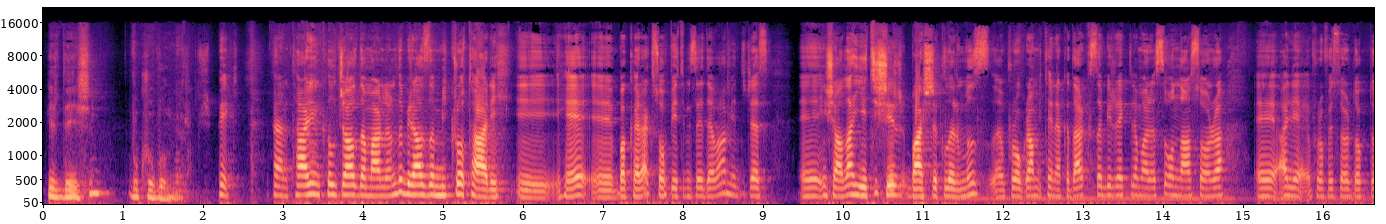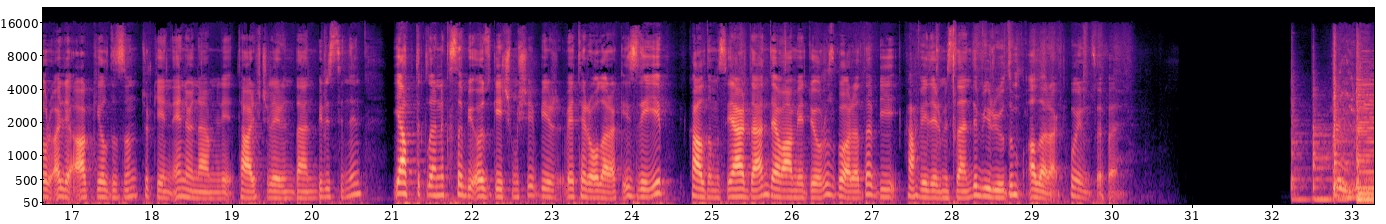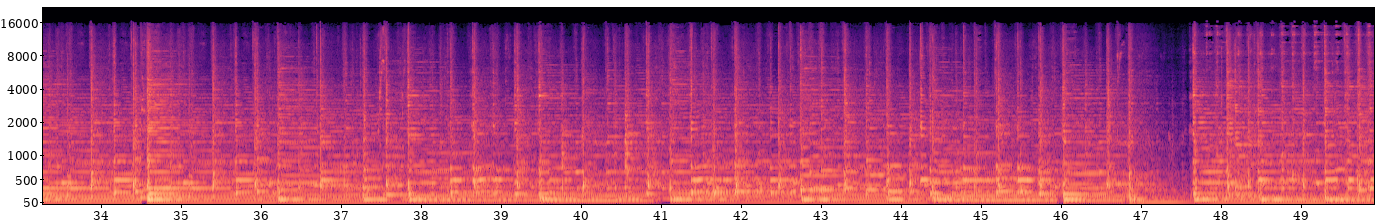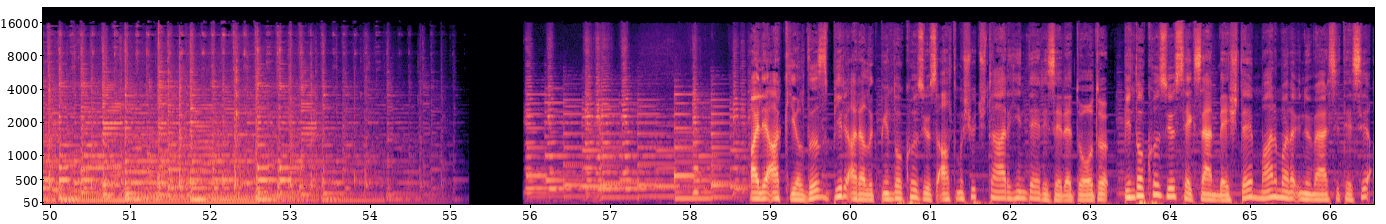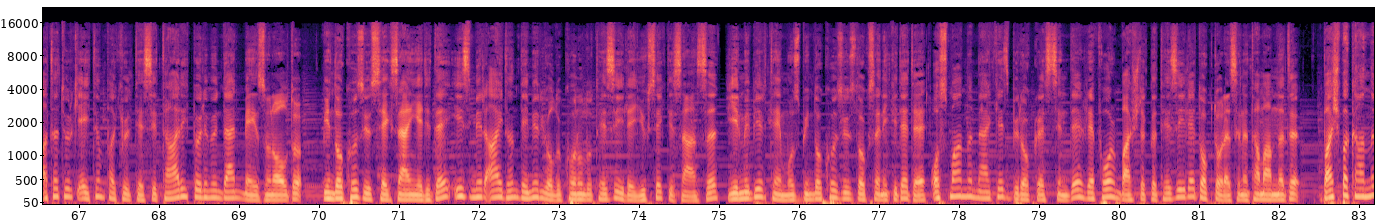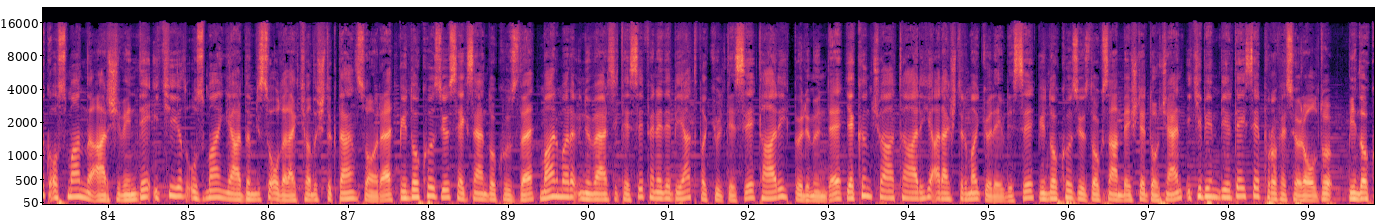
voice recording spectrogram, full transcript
bir değişim vuku bulmuyor. Peki. Efendim tarihin kılcal damarlarında biraz da mikro tarihe e, bakarak sohbetimize devam edeceğiz. E, inşallah yetişir başlıklarımız e, program bitene kadar kısa bir reklam arası ondan sonra Ali Profesör Doktor Ali Akyıldız'ın Türkiye'nin en önemli tarihçilerinden birisinin yaptıklarını kısa bir özgeçmişi bir veteri olarak izleyip kaldığımız yerden devam ediyoruz. Bu arada bir kahvelerimizden de bir yudum alarak. Buyurunuz efendim. Boom. Ali Ak Yıldız 1 Aralık 1963 tarihinde Rize'de doğdu. 1985'te Marmara Üniversitesi Atatürk Eğitim Fakültesi Tarih bölümünden mezun oldu. 1987'de İzmir Aydın Demiryolu konulu teziyle yüksek lisansı, 21 Temmuz 1992'de de Osmanlı Merkez Bürokrasisi'nde reform başlıklı teziyle doktorasını tamamladı. Başbakanlık Osmanlı Arşivinde 2 yıl uzman yardımcısı olarak çalıştıktan sonra 1989'da Marmara Üniversitesi Fen Edebiyat Fakültesi Tarih Bölümünde Yakın Çağ Tarihi Araştırma Görevlisi, 1995'te doçent, 2001'de ise profesör oldu.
